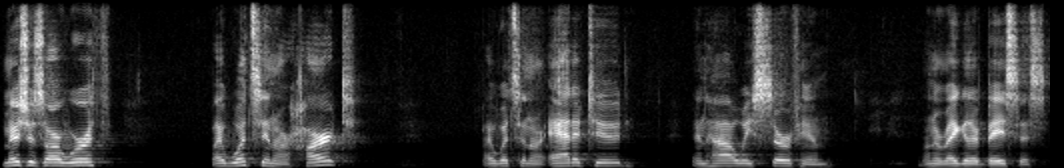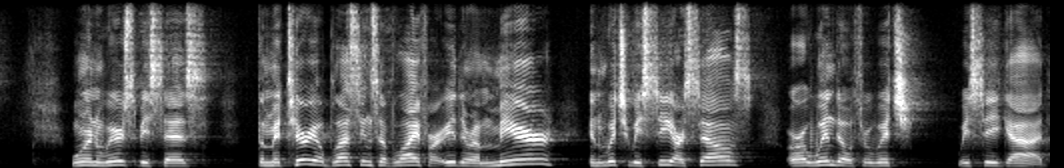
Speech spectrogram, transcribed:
measures our worth by what's in our heart, by what's in our attitude, and how we serve Him on a regular basis. Warren Wiersbe says the material blessings of life are either a mirror in which we see ourselves or a window through which we see God.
